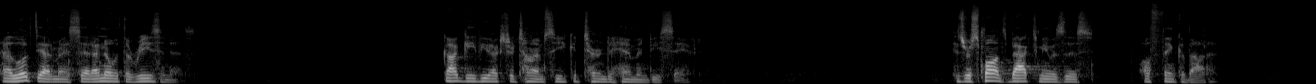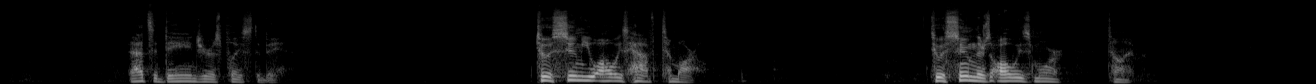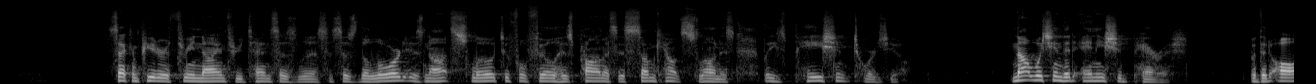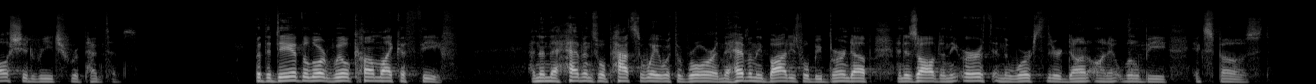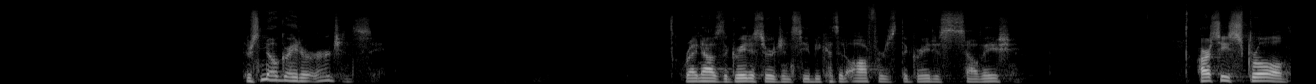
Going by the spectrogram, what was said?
And I looked at him and I said, I know what the reason is. God gave you extra time so you could turn to Him and be saved. His response back to me was this I'll think about it. That's a dangerous place to be. To assume you always have tomorrow, to assume there's always more time. 2 Peter 3 9 through 10 says this It says, The Lord is not slow to fulfill his promise, as some count slowness, but he's patient towards you, not wishing that any should perish, but that all should reach repentance. But the day of the Lord will come like a thief and then the heavens will pass away with a roar, and the heavenly bodies will be burned up and dissolved, and the earth and the works that are done on it will be exposed. There's no greater urgency. Right now is the greatest urgency because it offers the greatest salvation. R.C. Sproul,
